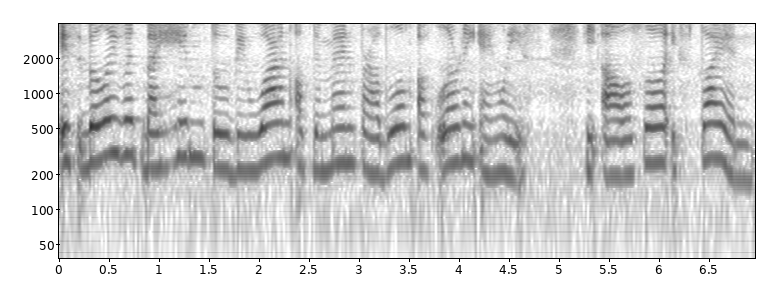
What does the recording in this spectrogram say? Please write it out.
It's believed by him to be one of the main problems of learning English. He also explained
